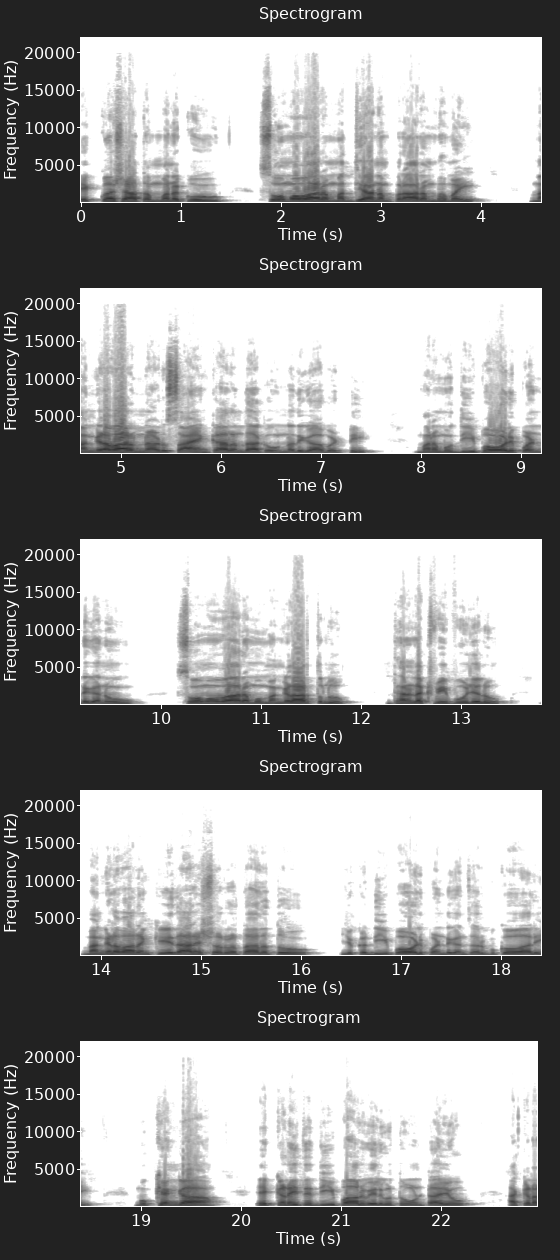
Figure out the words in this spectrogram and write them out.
ఎక్కువ శాతం మనకు సోమవారం మధ్యాహ్నం ప్రారంభమై మంగళవారం నాడు సాయంకాలం దాకా ఉన్నది కాబట్టి మనము దీపావళి పండుగను సోమవారము మంగళార్తులు ధనలక్ష్మి పూజలు మంగళవారం కేదారేశ్వర వ్రతాలతో ఈ యొక్క దీపావళి పండుగను జరుపుకోవాలి. ముఖ్యంగా ఎక్కడైతే దీపాలు వెలుగుతూ ఉంటాయో అక్కడ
